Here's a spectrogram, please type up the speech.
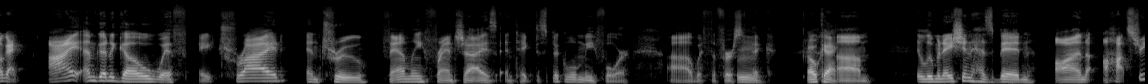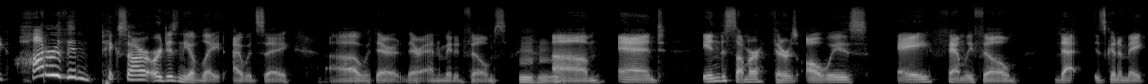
Okay, I am going to go with a tried and true family franchise and take Despicable Me four uh, with the first Mm. pick. Okay. Um, Illumination has been on a hot streak, hotter than Pixar or Disney of late, I would say, uh, with their their animated films. Mhm. Um, and in the summer, there's always a family film that is going to make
